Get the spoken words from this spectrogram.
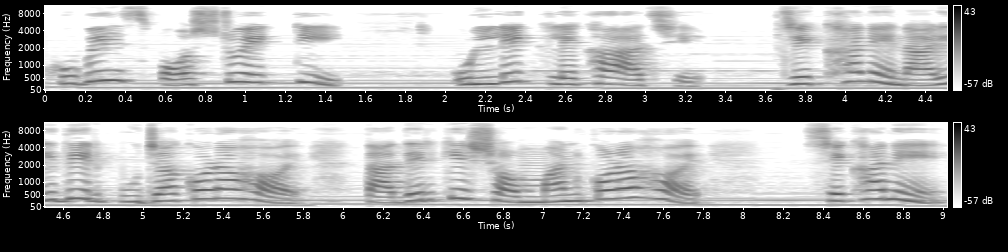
খুবই স্পষ্ট একটি উল্লেখ লেখা আছে। যেখানে নারীদের পূজা করা হয়, তাদেরকে সম্মান করা হয়, সেখানে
